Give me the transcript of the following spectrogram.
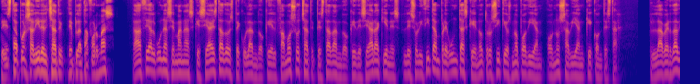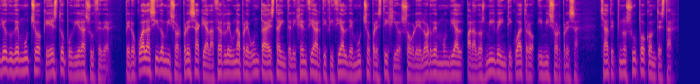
¿Está por salir el chat de plataformas? Hace algunas semanas que se ha estado especulando que el famoso chat te está dando que desear a quienes le solicitan preguntas que en otros sitios no podían o no sabían qué contestar. La verdad yo dudé mucho que esto pudiera suceder. Pero cuál ha sido mi sorpresa que al hacerle una pregunta a esta inteligencia artificial de mucho prestigio sobre el orden mundial para 2024 y mi sorpresa, Chat no supo contestar.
